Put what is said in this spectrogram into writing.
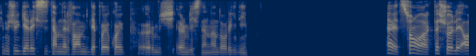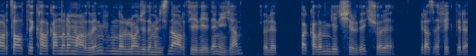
Şimdi şu gereksiz itemleri falan bir depoya koyup örümcek, örümcek sinirlerine doğru gideyim. Evet son olarak da şöyle artı altı kalkanlarım vardı benim. Bunları lonca demelisinde artı 7'ye deneyeceğim. Şöyle bakalım geçirdik. Şöyle biraz efektleri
